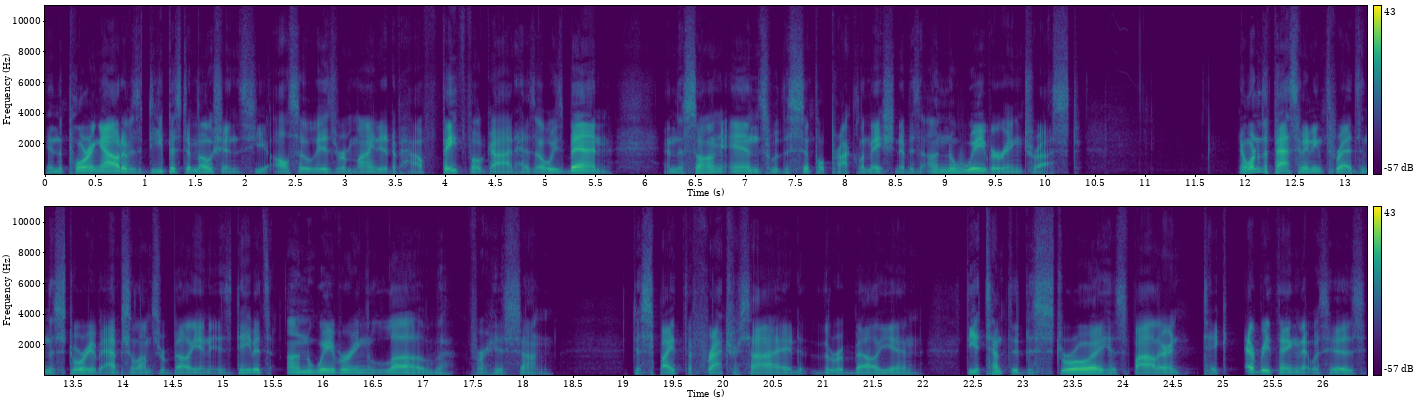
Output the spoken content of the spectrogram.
In the pouring out of his deepest emotions, he also is reminded of how faithful God has always been, and the song ends with a simple proclamation of his unwavering trust. Now, one of the fascinating threads in the story of Absalom's rebellion is David's unwavering love for his son. Despite the fratricide, the rebellion, the attempt to destroy his father and take everything that was his,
